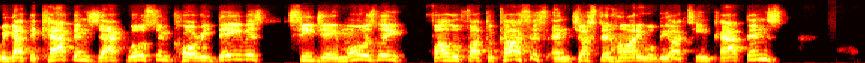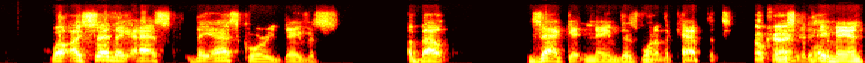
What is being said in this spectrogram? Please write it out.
We got the captains: Zach Wilson, Corey Davis, C.J. Mosley, Foley Fatukasis, and Justin Hardy will be our team captains. Well, I saw they asked they asked Corey Davis about Zach getting named as one of the captains. And Okay. he said, "Hey, man,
